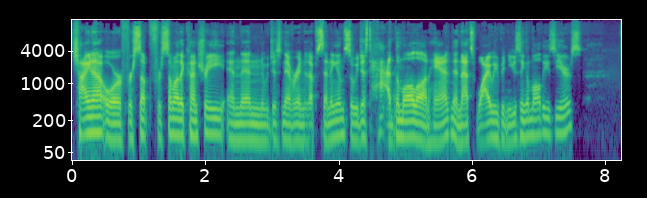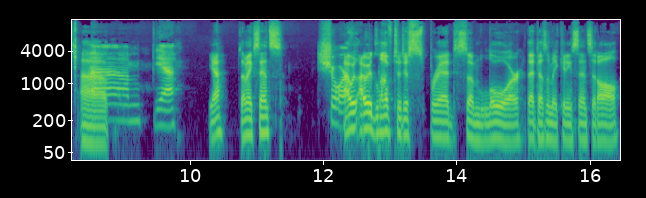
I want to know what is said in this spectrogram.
China or for some for some other country, and then we just never ended up sending them. So we just had them all on hand, and that's why we've been using them all these years. Uh, um, yeah, yeah, does that make sense? sure. I would I would love to just spread some lore that doesn't make any sense at all.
